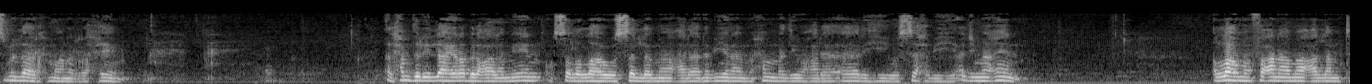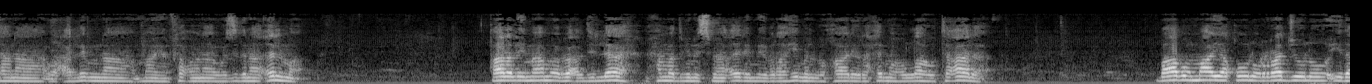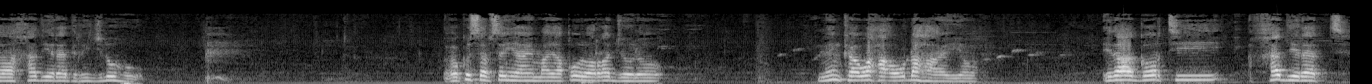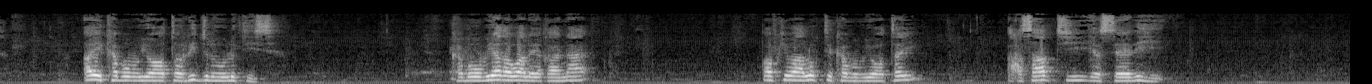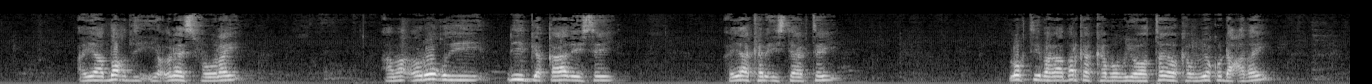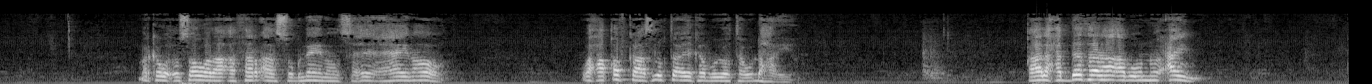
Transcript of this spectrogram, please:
بsم الlh الرحmn الرحيم الحمdu للh رب العاalمين وصلى الله وسلم على نبيinا محمد وعلى آله وصحبه أجمعين اللهma انفعna ma علمتna وعلمna ma ينفعna وزدna علما qال الإmام أbو عبد الله محمد بن إسماعيل بن إبراهيم البخاري رحimه الله تعالى bab ma yqul الرجل إdا khadرت رجله wuxuu ku saabsan yahay maa yaquulu rajulu ninka waxa uu dhahayo idaa goortii khadirat ay kabuubyooto rijluhu lugtiisa. Kabuubyada waa la yaqaanaa qofkii baa lugti kabuubyootay acsaabtii iyo seedihii. Ayaa daqdi iyo culeys fuulay ama curuuqdii dhiigga qaadaysay ayaa kala istaagtay lugtii baa marka kabubyootay oo kabubyo ku dhacday. Marka wuxuu soo wadaa athar aan sugnayn oon saxiix ahayn oo waxa qofkaas lugta ay kabubyootay u dhahayo. Qaala xadathana abu nucaym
